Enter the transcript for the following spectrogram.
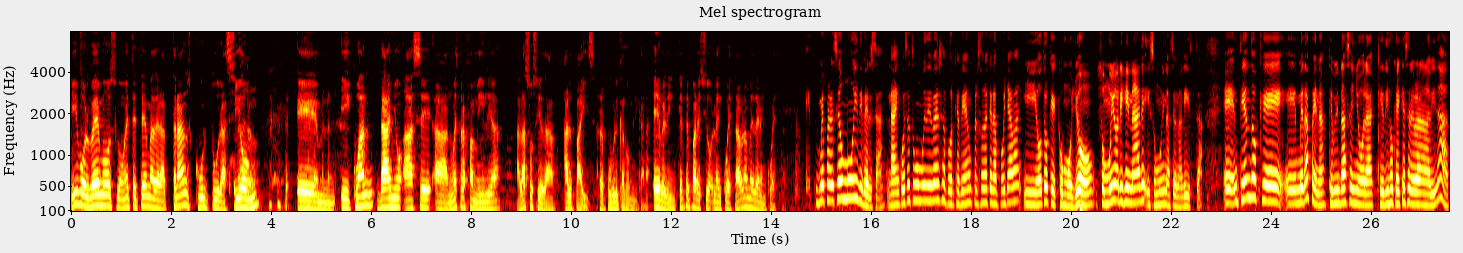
Y volvemos con este tema de la transculturación em, y cuán daño hace a nuestra familia, a la sociedad, al país, República Dominicana. Evelyn, ¿qué te pareció la encuesta? Háblame de la encuesta me pareció muy diversa. La encuesta estuvo muy diversa porque había personas que la apoyaban y otros que, como yo, son muy originales y son muy nacionalistas. Eh, entiendo que eh, me da pena que vi una señora que dijo que hay que celebrar la Navidad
